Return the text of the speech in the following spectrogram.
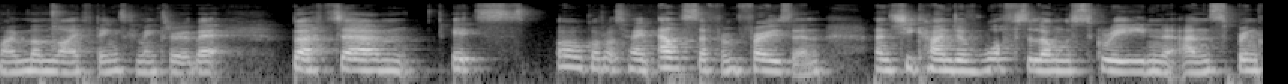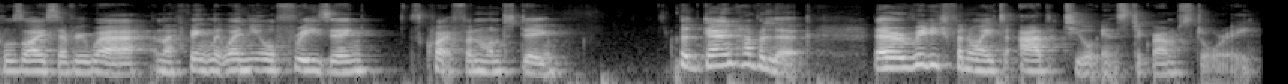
my mum life things coming through a bit, but um, it's oh god, what's her name? Elsa from Frozen, and she kind of wafts along the screen and sprinkles ice everywhere. And I think that when you're freezing, it's quite a fun one to do. But go and have a look. They're a really fun way to add to your Instagram story.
